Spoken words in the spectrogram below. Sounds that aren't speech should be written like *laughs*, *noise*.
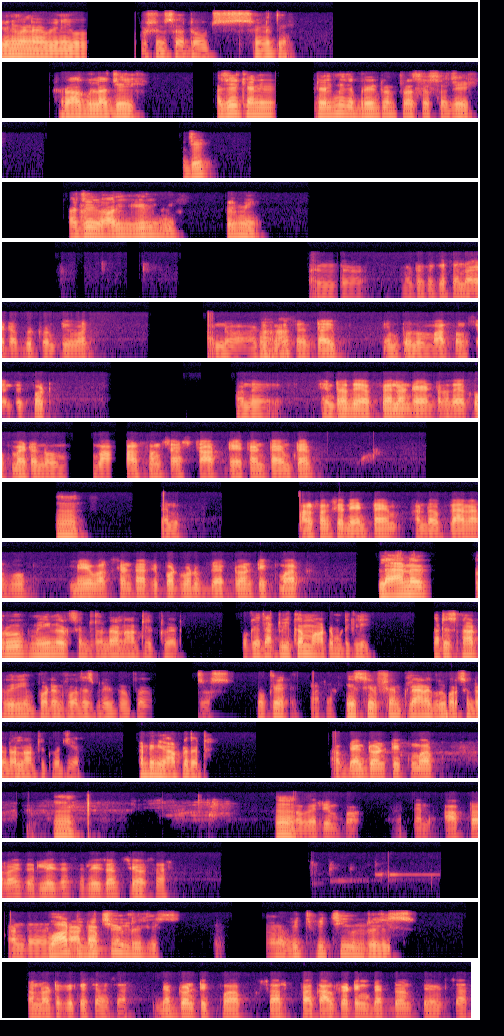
Anyone have any questions or doubts? Anything? Rahul Ajay. Ajay, can you tell me the breakdown process, Ajay? Ajay? Ajay, are you hearing me? Tell me. and uh, notification IW21 and uh, Uh-huh. type M2 no malfunction report and enter the FL and enter the equipment and malfunction start date and time time Hmm. then malfunction end time and uh, planner group may work center report board breakdown tick mark Planner group, main work center all not required. Okay, that will come automatically. That is not very important for this breakdown process. Okay. Okay. Inscription, planner group, work center and all not required here. Continue after that. A breakdown tick mark Hmm. Hmm. uh, very important then afterwards releases release and save sir and uh, What, which you will release? No, no, which, which you will release? a notification sir background tick mark sir for calculating background period sir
